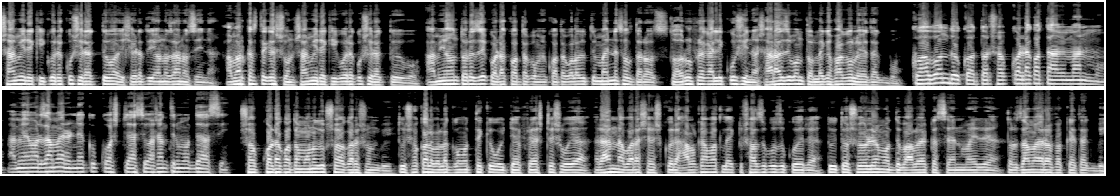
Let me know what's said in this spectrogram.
স্বামীরে কি করে খুশি রাখতে হয় সেটা তুই এখনও জানোসই না। আমার কাছ থেকে শোন স্বামীরে কি করে খুশি রাখতে হইব? আমি অন্তরে যে কটা কথা কমি কথাগুলো যদি তুই মান্য চলতারস তোর উপরে খালি খুশি না সারা জীবন তোর লাগে পাগল হয়ে থাকব। ক বন্ধু ক তোর সব কটা কথা আমি মানবো। আমি আমার জামাইয়ের নিয়ে খুব কষ্টে আছি অশান্তির মধ্যে আছি। সব কটা কথা মনোযোগ সহকারে শুনবি। তুই সকালবেলা ঘুমার থেকে ওইটা ফ্রেশ ট্রেশ হইয়া রান্না বাড়া শেষ করে হালকা পাতলা একটু সাজুগুজু কইরা তুই তোর শরীরের মধ্যে ভালো একটা স্যান মাইরা তোর জামাইয়ের অপেক্ষায় থাকবি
